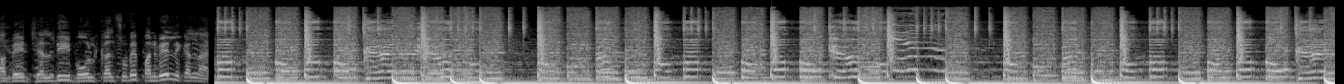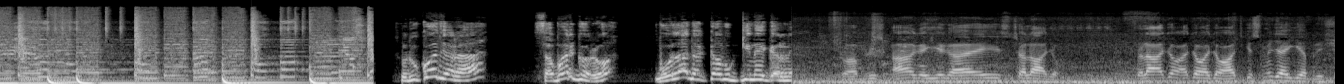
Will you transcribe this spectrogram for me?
अबे जल्दी बोल कल सुबह पनवेल निकलना है। रुको जरा सबर करो बोला धक्का बुक्की नहीं करने। तो अबरिश आ गई है गाइस चलो आ जाओ। चलो आ जाओ आ जाओ आ जाओ। आज किसमें जाएगी अबरिश?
